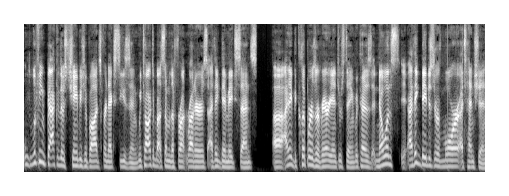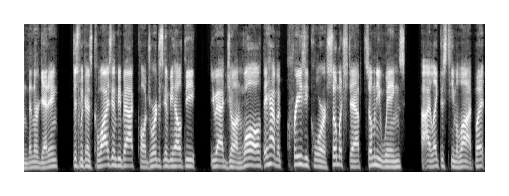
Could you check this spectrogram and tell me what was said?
Looking back at those championship odds for next season, we talked about some of the front runners. I think they make sense. Uh, I think the Clippers are very interesting because no one's, I think they deserve more attention than they're getting just because Kawhi's going to be back. Paul George is going to be healthy. You add John Wall. They have a crazy core, so much depth, so many wings. I like this team a lot. But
